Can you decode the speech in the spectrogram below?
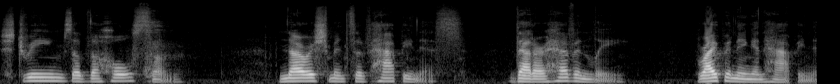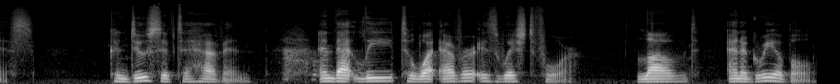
streams of the wholesome, nourishments of happiness that are heavenly, ripening in happiness, conducive to heaven, and that lead to whatever is wished for, loved, and agreeable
